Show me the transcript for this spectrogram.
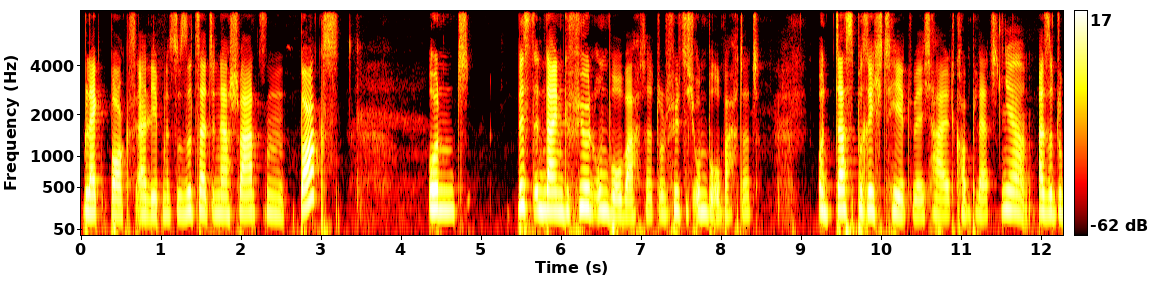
Blackbox-Erlebnis. Du sitzt halt in einer schwarzen Box und bist in deinen Gefühlen unbeobachtet und fühlst dich unbeobachtet. Und das bricht Hedwig halt komplett. Ja. Also du,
